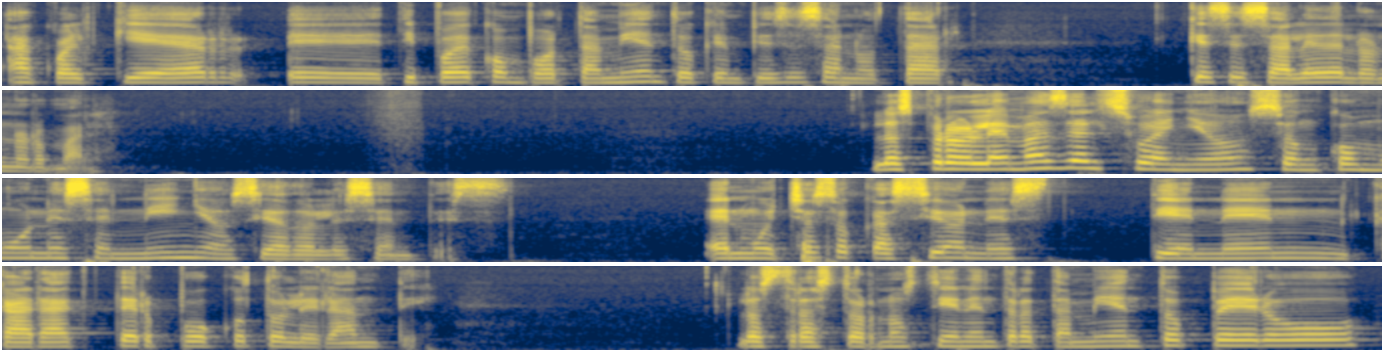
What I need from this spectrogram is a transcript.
a cualquier eh, tipo de comportamiento que empieces a notar que se sale de lo normal. Los problemas del sueño son comunes en niños y adolescentes. En muchas ocasiones tienen carácter poco tolerante. Los trastornos tienen tratamiento, pero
